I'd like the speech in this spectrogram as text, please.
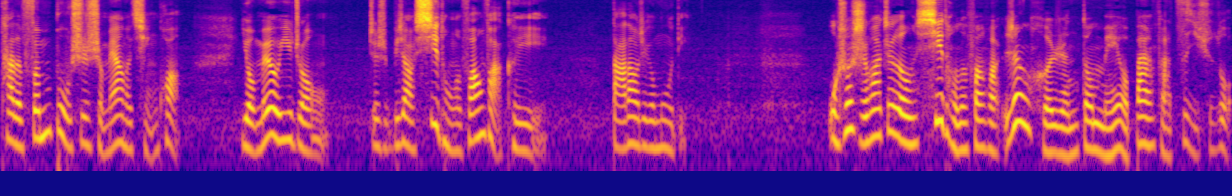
它的分布是什么样的情况？有没有一种就是比较系统的方法可以达到这个目的？我说实话，这种系统的方法，任何人都没有办法自己去做。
